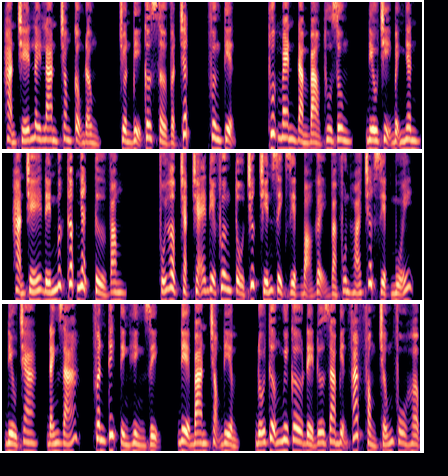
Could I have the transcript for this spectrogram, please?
hạn chế lây lan trong cộng đồng, chuẩn bị cơ sở vật chất, phương tiện, thuốc men đảm bảo thu dung, điều trị bệnh nhân, hạn chế đến mức thấp nhất tử vong. Phối hợp chặt chẽ địa phương tổ chức chiến dịch diệt bọ gậy và phun hóa chất diệt mũi, điều tra, đánh giá, phân tích tình hình dịch, địa bàn trọng điểm, đối tượng nguy cơ để đưa ra biện pháp phòng chống phù hợp.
